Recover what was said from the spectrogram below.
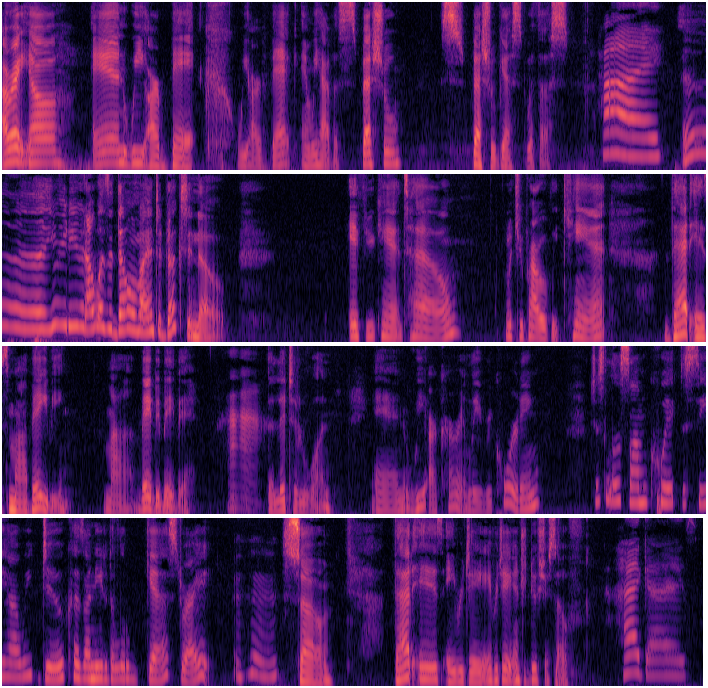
All right, y'all. And we are back. We are back, and we have a special, special guest with us. Hi. Uh, you ain't even, I wasn't done with my introduction, though. If you can't tell, which you probably can't, that is my baby. My baby, baby. The little one. And we are currently recording just a little something quick to see how we do because I needed a little guest, right? Mm-hmm. So that is Avery J. Avery J, introduce yourself. Hi guys.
